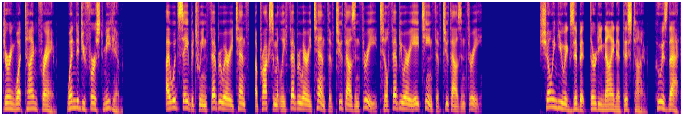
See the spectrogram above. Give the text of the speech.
During what time frame? When did you first meet him? I would say between February 10th, approximately February 10th of 2003 till February 18th of 2003. Showing you Exhibit 39 at this time. Who is that?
